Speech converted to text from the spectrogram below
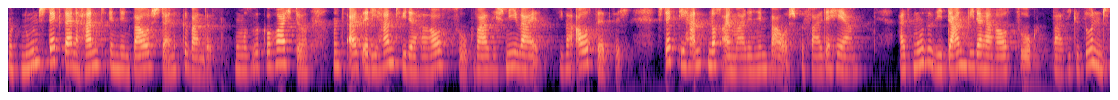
Und nun steck deine Hand in den Bausch deines Gewandes. Mose gehorchte, und als er die Hand wieder herauszog, war sie schneeweiß, sie war aussätzig. Steck die Hand noch einmal in den Bausch, befahl der Herr. Als Mose sie dann wieder herauszog, war sie gesund.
